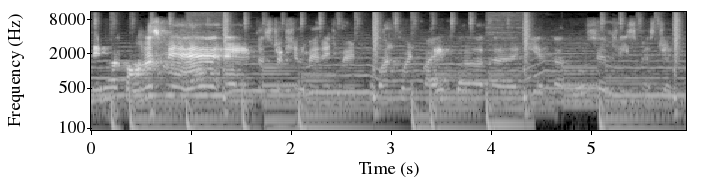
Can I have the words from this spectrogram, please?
मेरा कॉमर्स में है कंस्ट्रक्शन मैनेजमेंट 1.5 ईयर का कोर्स है थ्री सेमेस्टर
